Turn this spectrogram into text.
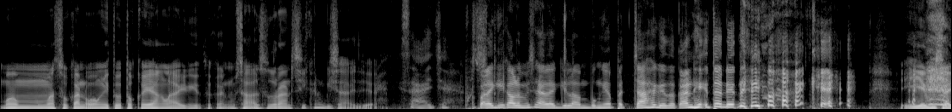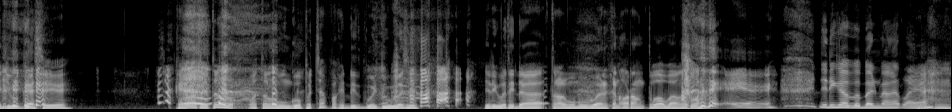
memasukkan uang itu tuh ke yang lain gitu kan. Misal asuransi kan bisa aja. Bisa aja. Apalagi kalau misalnya lagi lambungnya pecah gitu kan itu duitnya dipakai. Iya bisa juga sih. Kayak waktu itu waktu lambung gue pecah pakai duit gue juga sih. Jadi gue tidak terlalu membebankan orang tua banget lah. Iya. Jadi nggak beban banget lah ya. Mm-mm.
